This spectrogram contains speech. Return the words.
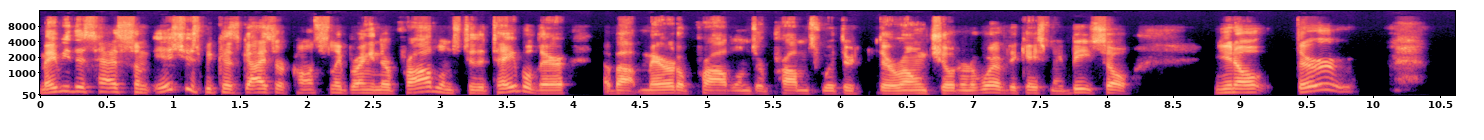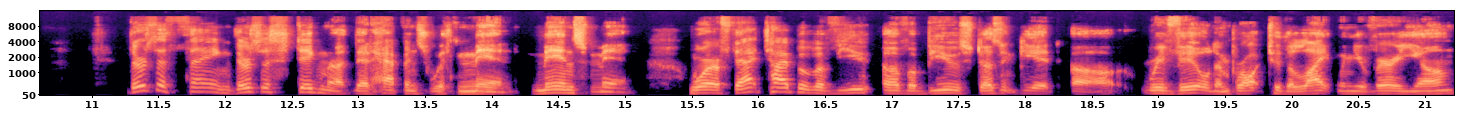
Maybe this has some issues because guys are constantly bringing their problems to the table there about marital problems or problems with their, their own children or whatever the case may be. So you know there there's a thing there's a stigma that happens with men men's men where if that type of, abu- of abuse doesn't get uh, revealed and brought to the light when you're very young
